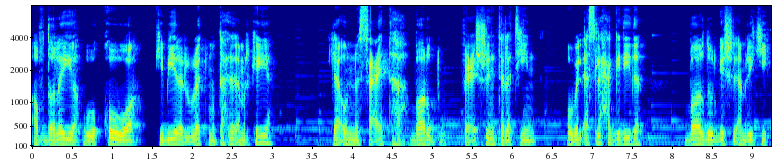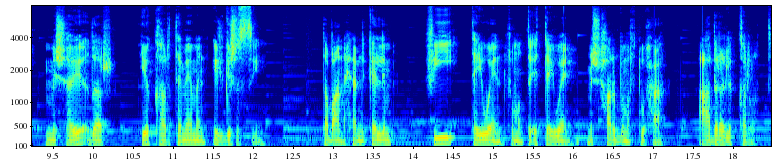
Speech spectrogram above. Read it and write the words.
أفضلية وقوة كبيرة للولايات المتحدة الأمريكية. لقوا إن ساعتها برضو في 2030 وبالأسلحة الجديدة برضو الجيش الأمريكي مش هيقدر يقهر تماما الجيش الصيني. طبعا إحنا بنتكلم في تايوان في منطقة تايوان مش حرب مفتوحة عابرة للقارات.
